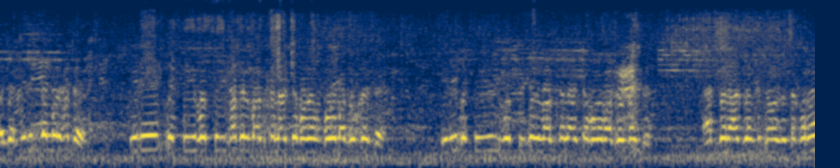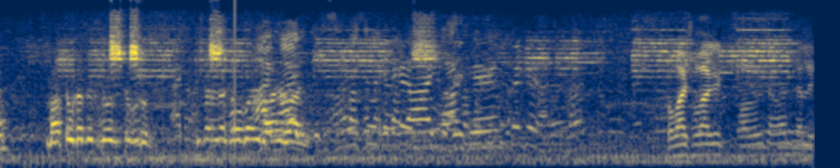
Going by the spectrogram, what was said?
ওই যে তিরিশ নম্বর খাতে তিরিশ একত্রিশ বত্রিশ খাতের মাঝখানে একটা বড় বড় মাছ উঠেছে। তিরিশ বত্রিশ বত্রিশের মাঝখানে একটা বড় মাছ উঠেছে। একজন একজনকে সহযোগিতা করেন। মাছ উঠাতে সহযোগিতা করুন। সবাই ভাই ভাই। সবাই সবাইকে সহযোগিতা করেন তাহলে।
